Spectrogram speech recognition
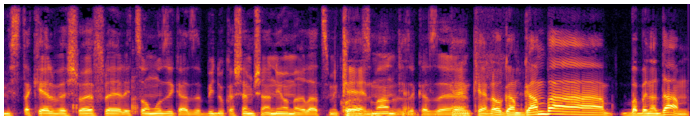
מסתכל ושואף ליצור מוזיקה זה בדיוק השם שאני אומר לעצמי כן, כל הזמן כן, וזה כזה כן כן. לא גם גם בבן אדם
